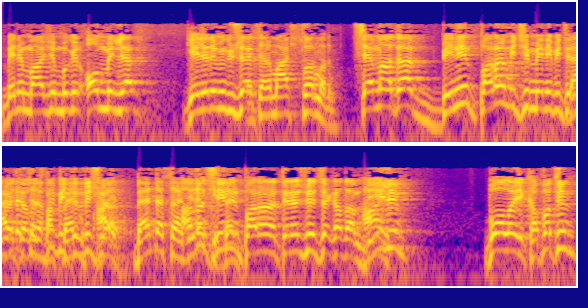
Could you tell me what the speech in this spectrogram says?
Benim maaşım bugün 10 milyar. Gelirim güzel. Ben sana maaşı sormadım. Sema da benim param için beni bitirmeye Ben de sana çalıştı. bak, ben- bitirdi şu hayır, an. ben de sana Ama dedim ki senin ben- parana tenezzül edecek adam Hayır. değilim. Bu olayı kapatın.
